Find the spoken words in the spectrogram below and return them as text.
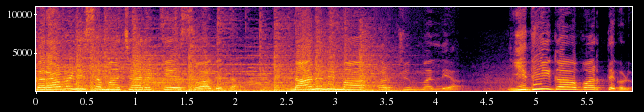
ಕರಾವಳಿ ಸಮಾಚಾರಕ್ಕೆ ಸ್ವಾಗತ. ನಾನು ನಿಮ್ಮ ಅರ್ಜುನ್ ಮಲ್ಯ. ಇದೀಗ ವಾರ್ತೆಗಳು.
